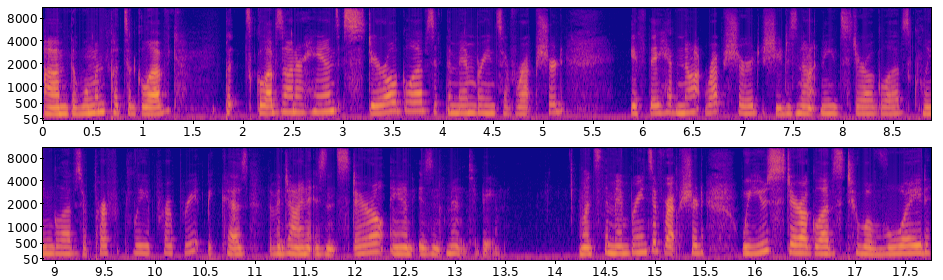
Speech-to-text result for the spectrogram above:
Um, the woman puts a gloved, puts gloves on her hands, sterile gloves if the membranes have ruptured. If they have not ruptured, she does not need sterile gloves. Clean gloves are perfectly appropriate because the vagina isn't sterile and isn't meant to be. Once the membranes have ruptured, we use sterile gloves to avoid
